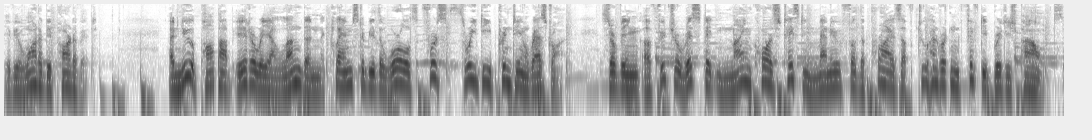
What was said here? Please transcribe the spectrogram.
if you want to be part of it. A new pop up eatery in London claims to be the world's first 3D printing restaurant serving a futuristic nine course tasting menu for the price of 250 British pounds.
